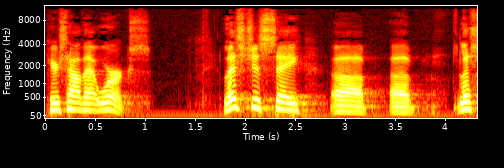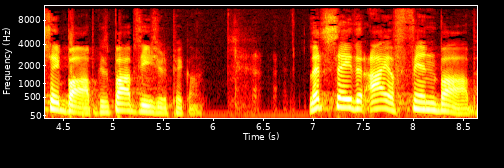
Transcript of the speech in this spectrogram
Here's how that works. Let's just say, uh, uh, let's say Bob, because Bob's easier to pick on. Let's say that I offend Bob.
